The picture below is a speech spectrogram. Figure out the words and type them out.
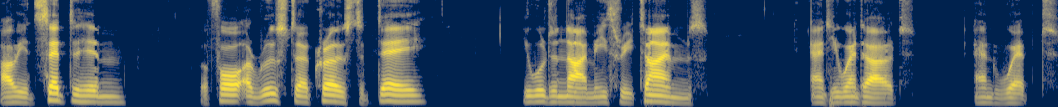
how he had said to him, Before a rooster crows today, you will deny me three times. And he went out and wept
